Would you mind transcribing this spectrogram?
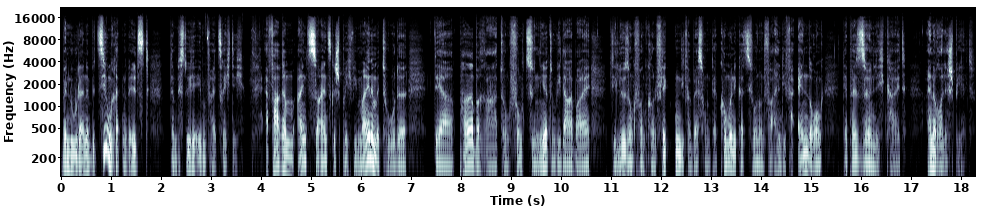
Wenn du deine Beziehung retten willst, dann bist du hier ebenfalls richtig. Erfahre im 1 zu 1 Gespräch, wie meine Methode der Paarberatung funktioniert und wie dabei die Lösung von Konflikten, die Verbesserung der Kommunikation und vor allem die Veränderung der Persönlichkeit eine Rolle spielt.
